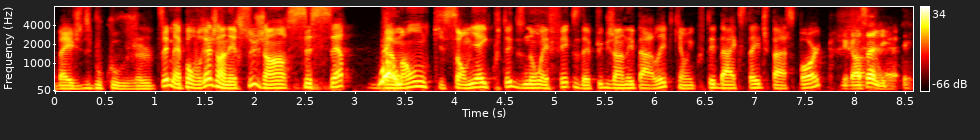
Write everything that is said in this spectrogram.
Ben, je dis beaucoup, je- tu sais, mais pour vrai, j'en ai reçu genre 6-7 de monde qui se sont mis à écouter du NoFX depuis que j'en ai parlé puis qui ont écouté Backstage Passport. J'ai commencé à l'écouter.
